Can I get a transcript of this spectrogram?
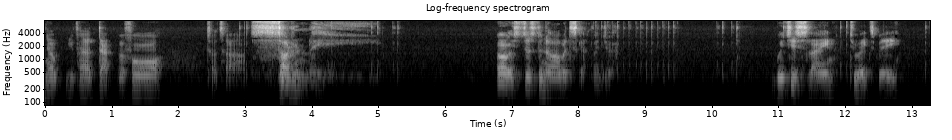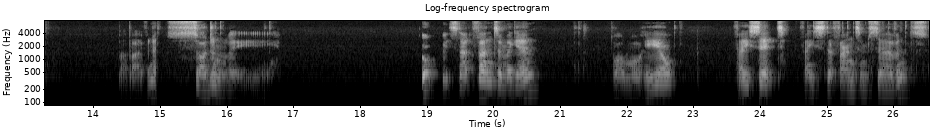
Nope, you've heard that before. Ta ta. Suddenly. Oh, it's just an armoured scavenger. Which is slain. 2 XP. Bye bye for now. Suddenly. Oh, it's that phantom again. One more heal. Face it. Face the phantom servants.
